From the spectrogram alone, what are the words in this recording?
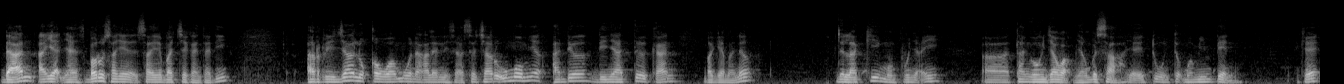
Dan ayat yang baru saja saya bacakan tadi ar-rijalu qawwamuna 'ala nisa. Secara umumnya ada dinyatakan bagaimana lelaki mempunyai uh, tanggungjawab yang besar iaitu untuk memimpin okey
